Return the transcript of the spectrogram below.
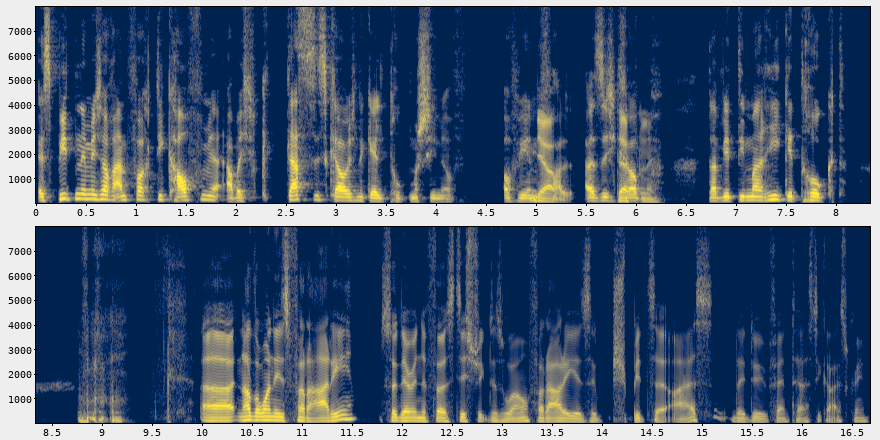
Es bieten nämlich auch einfach, die kaufen mir, aber ich, das ist, glaube ich, eine Gelddruckmaschine auf, auf jeden Ja, Fall. Also ich glaube, da wird die Marie gedruckt. Uh, another one is Ferrari. So they're in the first district as well. Ferrari is a Spitze ice. They do fantastic ice cream.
